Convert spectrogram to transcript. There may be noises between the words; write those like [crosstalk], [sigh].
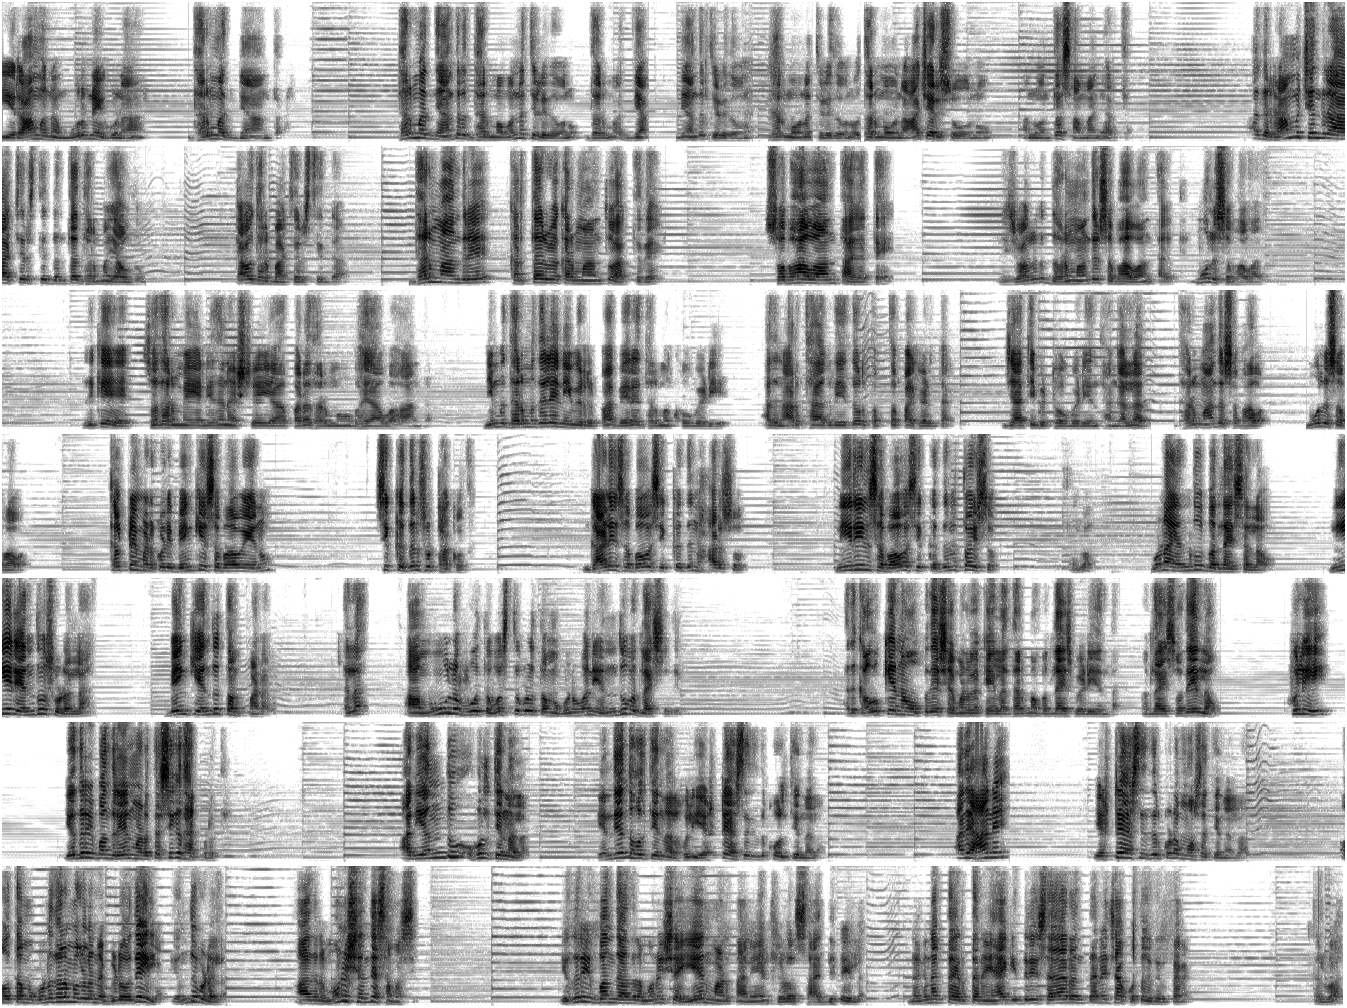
ಈ ರಾಮನ ಮೂರನೇ ಗುಣ ಧರ್ಮಜ್ಞ ಅಂತ. ಧರ್ಮಜ್ಞ ಅಂದ್ರೆ ಧರ್ಮವನ್ನು ತಿಳಿದವನು ಧರ್ಮಜ್ಞ ಜ್ಞ ಅಂದ್ರೆ ತಿಳಿದವನು, ಧರ್ಮವನ್ನು ತಿಳಿದವನು, ಧರ್ಮವನ್ನು ಆಚರಿಸುವವನು ಅನ್ನುವಂಥ ಸಾಮಾನ್ಯ ಅರ್ಥ. ಆದ್ರೆ ರಾಮಚಂದ್ರ ಆಚರಿಸ್ತಿದ್ದಂಥ ಧರ್ಮ ಯಾವುದು? ಯಾವ ಧರ್ಮ ಆಚರಿಸ್ತಿದ್ದ? ಧರ್ಮ ಅಂದ್ರೆ ಕರ್ತವ್ಯ ಕರ್ಮ ಅಂತೂ ಆಗ್ತದೆ, ಸ್ವಭಾವ ಅಂತ ಆಗತ್ತೆ. ನಿಜವಾಗ್ಲೂ ಧರ್ಮ ಅಂದ್ರೆ ಸ್ವಭಾವ ಅಂತ ಆಗುತ್ತೆ, ಮೂಲ ಸ್ವಭಾವ ಅದು. ಅದಕ್ಕೆ ಸ್ವಧರ್ಮೇ ನಿಧನ ಶ್ರೇಯ ಪರಧರ್ಮೋ ಭಯಾವಹ ಅಂತ. ನಿಮ್ಮ ಧರ್ಮದಲ್ಲೇ ನೀವಿರ್ರಪ್ಪ, ಬೇರೆ ಧರ್ಮಕ್ಕೆ ಹೋಗಬೇಡಿ. ಅದನ್ನ ಅರ್ಥ ಆಗದೆ ಇದ್ದವ್ರು ತಪ್ಪು ತಪ್ಪಾಗಿ ಹೇಳ್ತಾರೆ. ಜಾತಿ ಬಿಟ್ಟು ಹೋಗಬೇಡಿ ಅಂತ ಹಂಗಲ್ಲ. ಧರ್ಮ ಅಂದ್ರೆ ಸ್ವಭಾವ, ಮೂಲ ಸ್ವಭಾವ. ಕಲ್ಪನೆ ಮಾಡ್ಕೊಳ್ಳಿ, ಬೆಂಕಿ ಸ್ವಭಾವ ಏನು? ಸಿಕ್ಕದನ್ನು ಸುಟ್ಟು ಹಾಕೋದು. ಗಾಳಿ ಸ್ವಭಾವ ಸಿಕ್ಕದನ್ನು ಹಾರಿಸೋದು ನೀರಿನ ಸ್ವಭಾವ ಸಿಕ್ಕದನ್ನು ತೋಯಿಸೋದು ಅಲ್ವಾ? ಗುಣ ಎಂದೂ ಬದಲಾಯಿಸಲ್ಲ ಅವು. ನೀರು ಎಂದೂ ಸುಡಲ್ಲ. ಬೆಂಕಿ ಎಂದೂ ತಂಪು ಮಾಡಲ್ಲ. ಅಲ್ಲ? ಆ ಮೂಲಭೂತ ವಸ್ತುಗಳು ತಮ್ಮ ಗುಣವನ್ನು ಎಂದೂ ಬದಲಾಯಿಸೋದಿಲ್ಲ. ಅದಕ್ಕೆ ಅವಕ್ಕೆ ನಾವು ಉಪದೇಶ ಮಾಡ್ಬೇಕಾಗಿಲ್ಲ ಧರ್ಮ ಬದಲಾಯಿಸಬೇಡಿ ಅಂತ. ಬದಲಾಯಿಸೋದೇ ಇಲ್ಲ ಅವು ಹುಲಿ ಎದುರಿಗೆ ಬಂದ್ರೆ ಏನ್ ಮಾಡುತ್ತೆ? ಸಿಗದ್ ಹಾಕ್ಬಿಡುತ್ತೆ. ಅದ್ ಹುಲ್ ತಿನ್ನಲ್ಲ. ಎಂದೆಂದು ಹುಲ್ ತಿನ್ನಲ್ಲ. ಹುಲಿ ಎಷ್ಟೇ ಹಸಿದಿದ್ರು ಹುಲ್ ತಿನ್ನಲ್ಲ. ಅದೇ ಆನೆ ಎಷ್ಟೇ ಹಸಿದ್ರು ಕೂಡ ಮೋಸ ತಿನ್ನಲ್ಲ. ಅವು ತಮ್ಮ ಗುಣಧರ್ಮಗಳನ್ನ ಬಿಡೋದೇ ಇಲ್ಲ. ಎಂದೂ ಬಿಡಲ್ಲ. ಆದ್ರೆ ಮನುಷ್ಯಂದೇ ಸಮಸ್ಯೆ. ಎದುರಿಗೆ ಬಂದ ಅಂದ್ರೆ ಮನುಷ್ಯ ಏನ್ ಮಾಡ್ತಾನೆ ಅಂತ ಹೇಳೋ ಸಾಧ್ಯ ಇಲ್ಲ. ನಗನಗ್ತಾ ಇರ್ತಾನೆ ಹೇಗಿದ್ರಿ ಸಾರ್? ಅಂತಾನೆ ಚಾಕು ತೆಗೆದಿರ್ತಾನೆ. ಅಲ್ವಾ?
